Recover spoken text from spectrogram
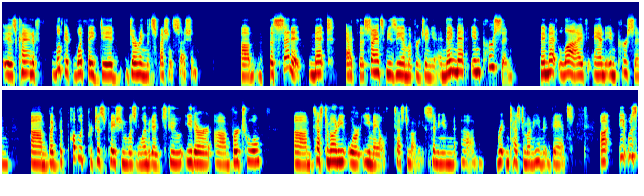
is kind of look at what they did during the special session. Um, the Senate met at the Science Museum of Virginia, and they met in person. They met live and in person, um, but the public participation was limited to either um, virtual um, testimony or email testimony, sending in um, written testimony in advance. Uh, it was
